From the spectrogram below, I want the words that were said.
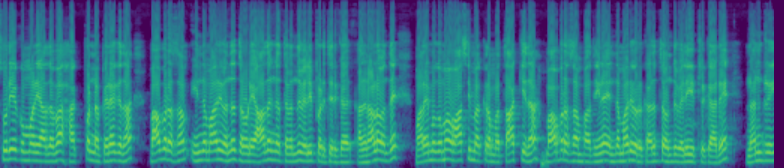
சூரியகுமார் யாதவை ஹக் பண்ண பிறகு தான் பாபர் அசாம் இந்த மாதிரி வந்து தன்னுடைய ஆதங்கத்தை வந்து வெளிப்படுத்தியிருக்காரு. அதனால வந்து மறைமுகமாக வாசிம் அக்ரமை தாக்கி தான் பாபர் அசாம் பார்த்தீங்கன்னா இந்த மாதிரி ஒரு கருத்தை வந்து வெளியிட்டிருக்காரு. நன்றி.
